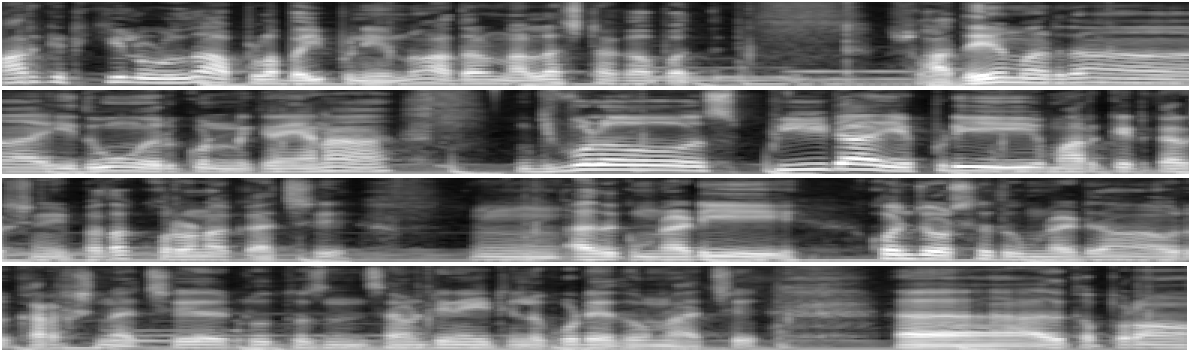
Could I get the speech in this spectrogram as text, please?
மார்க்கெட் கீழே விழுதோ அப்போலாம் பை பண்ணிடணும். அதான் நல்ல ஸ்டாக்காக பார்த்து. ஸோ அதே மாதிரி தான் இதுவும் இருக்கும்னு நினைக்கிறேன். ஏன்னா இவ்வளோ ஸ்பீடாக எப்படி மார்க்கெட் கரெக்ஷன் இப்போ தான் கொரோனா காச்சு அதுக்கு முன்னாடி கொஞ்சம் வருஷத்துக்கு முன்னாடி தான் ஒரு கரெக்ஷன் ஆச்சு. டூ தௌசண்ட் செவன்டீன் எயிட்டீனில் கூட ஏதோ ஒன்று ஆச்சு. அதுக்கப்புறம்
